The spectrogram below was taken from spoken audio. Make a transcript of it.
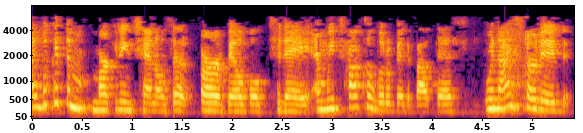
I look at the marketing channels that are available today, and we talked a little bit about this. When I started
